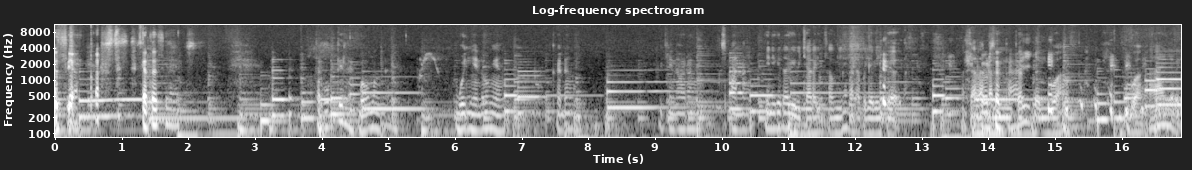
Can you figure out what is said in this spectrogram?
kata siapa? Kata siapa? Terbukti lah enggak bunyinya doang yang kadang bikin orang Sepanang ini kita lagi bicara insomnia kenapa jadi ke masalah tai. dan buang. Buang air ya.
